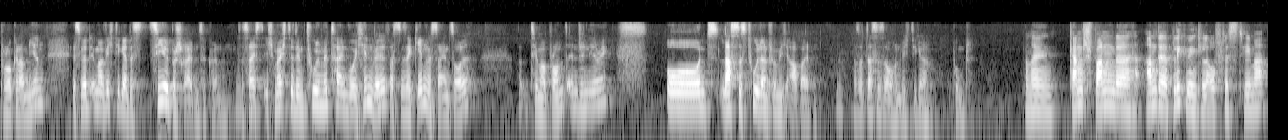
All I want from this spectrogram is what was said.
Programmieren. Es wird immer wichtiger, das Ziel beschreiben zu können. Das heißt, ich möchte dem Tool mitteilen, wo ich hin will, was das Ergebnis sein soll. Thema Prompt Engineering. Und lasse das Tool dann für mich arbeiten. Also das ist auch ein wichtiger Punkt. Nochmal ein ganz spannender anderer Blickwinkel auf das Thema.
